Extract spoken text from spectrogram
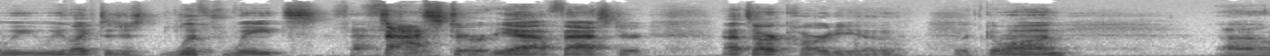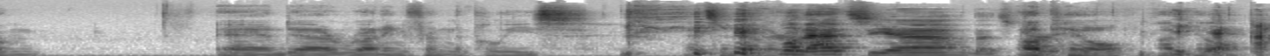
we, we like to just lift weights Faster. faster. Yeah, faster. That's our cardio. But go on. Um, and uh, running from the police. That's another well, that's yeah, that's true. uphill, uphill, Yeah,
